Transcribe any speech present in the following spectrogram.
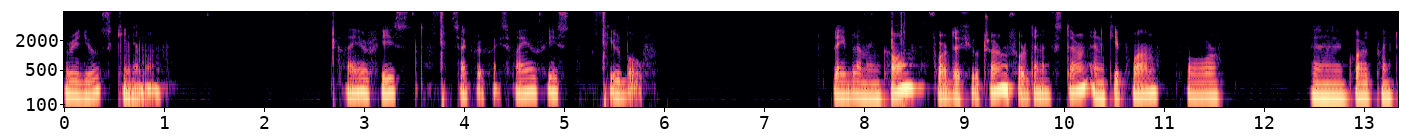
Reduce Kinemon. Fire Fist, sacrifice Fire Fist, kill both. Play Blamenco for the future, for the next turn, and keep one for uh, guard point.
